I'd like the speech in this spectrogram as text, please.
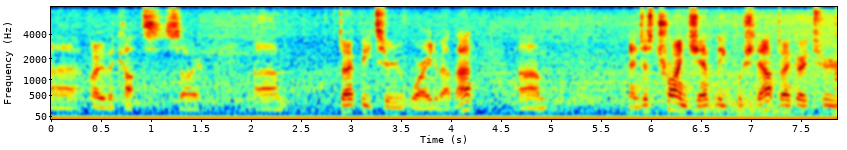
uh, overcuts. So um, don't be too worried about that. Um, and just try and gently push it out. Don't go too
